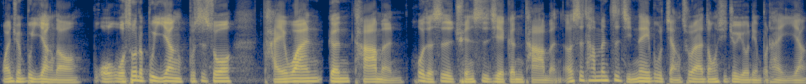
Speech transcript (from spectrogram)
完全不一样的哦？我我说的不一样，不是说。台湾跟他们，或者是全世界跟他们，而是他们自己内部讲出来的东西就有点不太一样，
